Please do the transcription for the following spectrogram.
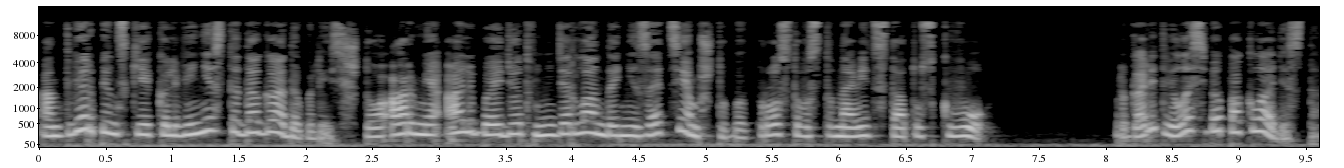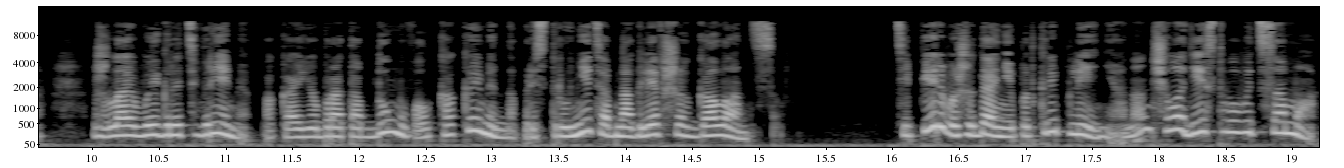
Антверпенские кальвинисты догадывались, что армия Альба идет в Нидерланды не за тем, чтобы просто восстановить статус-кво. Маргарита вела себя покладисто, желая выиграть время, пока ее брат обдумывал, как именно приструнить обнаглевших голландцев. Теперь, в ожидании подкрепления, она начала действовать сама.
